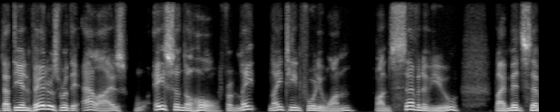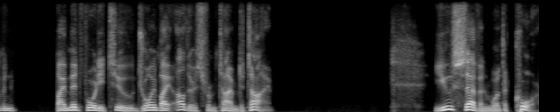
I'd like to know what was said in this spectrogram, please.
that the invaders were the Allies ace in the hole from late 1941 on seven of you by mid seven by mid 42, joined by others from time to time. You seven were the core,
